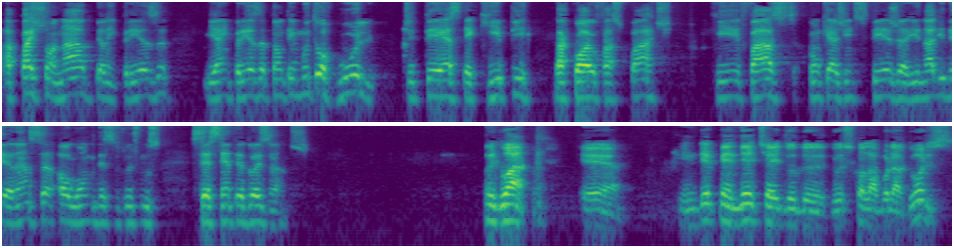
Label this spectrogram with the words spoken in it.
apaixonado pela empresa e a empresa então tem muito orgulho de ter esta equipe da qual eu faço parte, que faz com que a gente esteja aí na liderança ao longo desses últimos 62 anos. Eduardo, é, independente aí do, do, dos colaboradores,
